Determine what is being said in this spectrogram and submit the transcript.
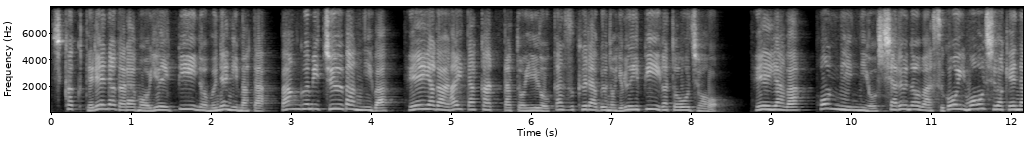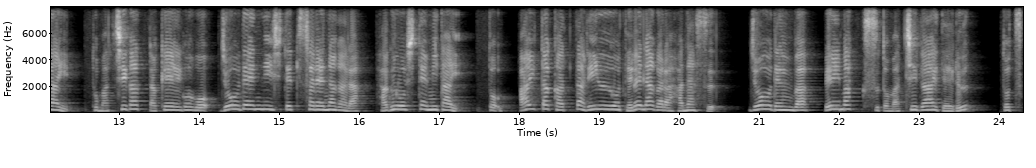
四角照れながらも UEP の胸にまた、番組中盤には、平野が会いたかったというおかずクラブの UEP が登場。平野は、本人におっしゃるのはすごい申し訳ない、と間違った敬語を上田に指摘されながら、ハグをしてみたい、と会いたかった理由を照れながら話す。上田は、ベイマックスと間違えてるとツ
